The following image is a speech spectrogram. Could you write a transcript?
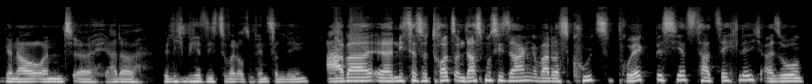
Genau, und äh, ja, da will ich mich jetzt nicht zu weit aus dem Fenster lehnen. Aber äh, nichtsdestotrotz, und das muss ich sagen, war das coolste Projekt bis jetzt tatsächlich. Also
